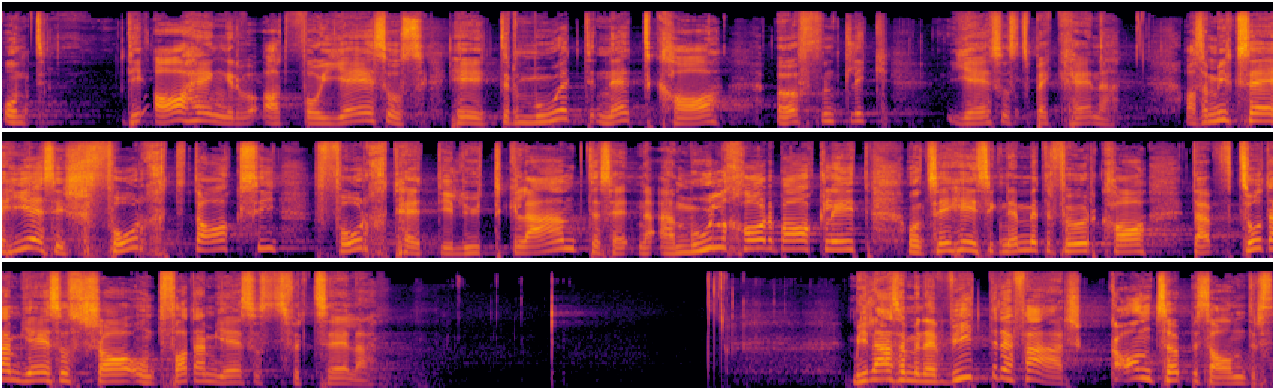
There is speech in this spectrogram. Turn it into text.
Und die Anhänger von Jesus haben den Mut nicht gehabt, öffentlich Jesus zu bekennen. Also wir sehen hier, es war Furcht da. Gewesen. Furcht hat die Leute gelähmt, es hat ihnen einen Maulkorb angelegt und sie haben sich nicht mehr dafür gehabt, zu dem Jesus zu stehen und von dem Jesus zu erzählen. Wir lesen einen weiteren Vers, ganz etwas anderes.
